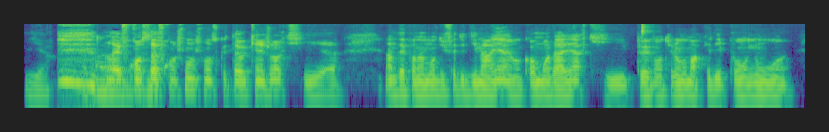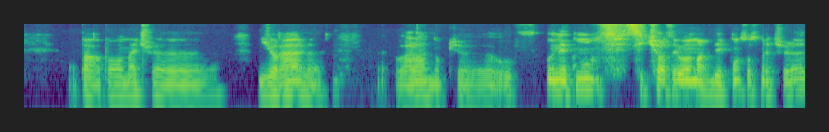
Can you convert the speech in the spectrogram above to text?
hier. François, franchement, je pense que tu n'as aucun joueur qui, euh, indépendamment du fait de Di Maria et encore moins derrière, qui peut éventuellement marquer des points ou non euh, par rapport au match euh, du Real. Voilà, donc honnêtement, si Kurzawa marque des points sur ce match-là,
